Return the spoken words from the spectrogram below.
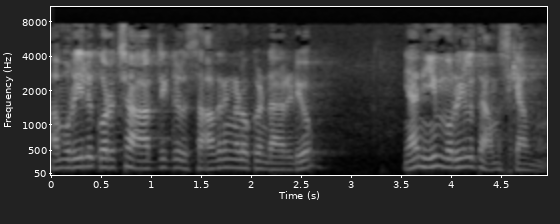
ആ മുറിയിൽ കുറച്ച് ആർട്ടിക്കിൾ സാധനങ്ങളൊക്കെ ഉണ്ട് ആരുടെയോ. ഞാൻ ഈ മുറിയിൽ താമസിക്കാമെന്നു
